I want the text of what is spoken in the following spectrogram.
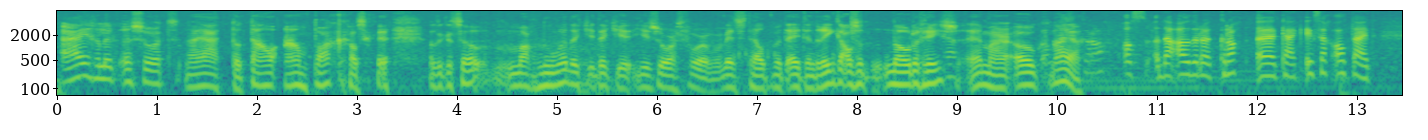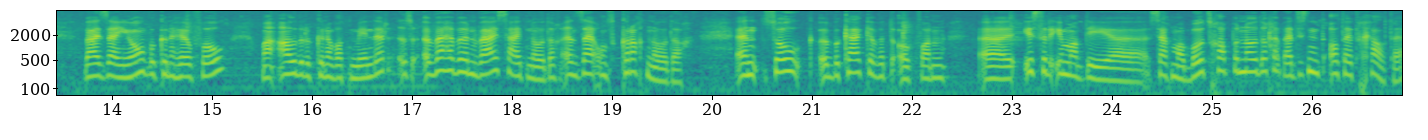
eigenlijk een soort, nou ja, totaal aanpak, als, ik- als ik het zo mag noemen. Dat je, dat je, je zorgt voor mensen te helpen met eten en drinken als het nodig is. Hè, maar ook, nou ja, Als de oudere kracht. eh, kijk, ik zeg altijd: wij zijn jong, we kunnen heel veel. Maar ouderen kunnen wat minder. Dus, we hebben hun wijsheid nodig en zij ons kracht nodig. En zo eh, bekijken we het ook van. eh, is er iemand die eh, zeg maar boodschappen nodig heeft? Het is niet altijd geld, hè?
